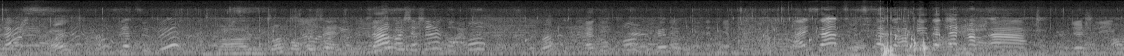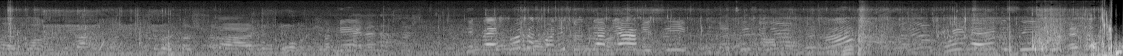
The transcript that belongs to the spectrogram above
Correct? Oui. L'as-tu vu? Sam, va chercher la GoPro. La GoPro. Hey Sam, tu veux-tu faire de... Ok, de la. Là, je l'ai. Ok. Dépêche-toi parce qu'on est une demi-heure ici. Hein? Oui, mais une ici.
